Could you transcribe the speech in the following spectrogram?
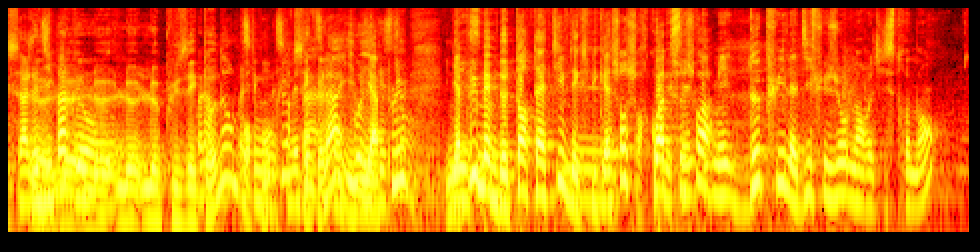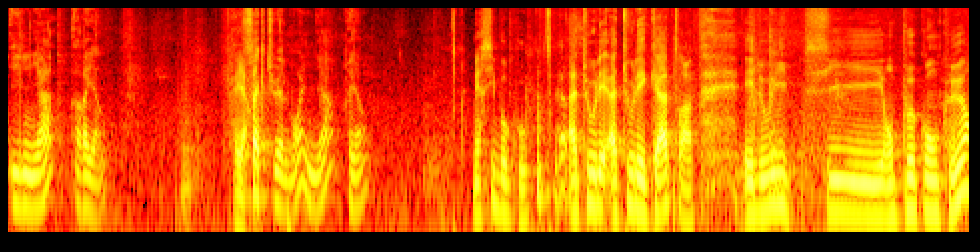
ça le, dis pas le, que on- le- le- le plus étonnant Parce pour conclure, c'est que là, il n'y a plus, il n'y a plus même de tentative d'explication sur quoi que ce soit. Mais depuis la diffusion de l'enregistrement, il n'y a rien. Rien. Factuellement, il n'y a rien. Merci beaucoup à tous les, à tous les quatre. Edoui, si on peut conclure.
